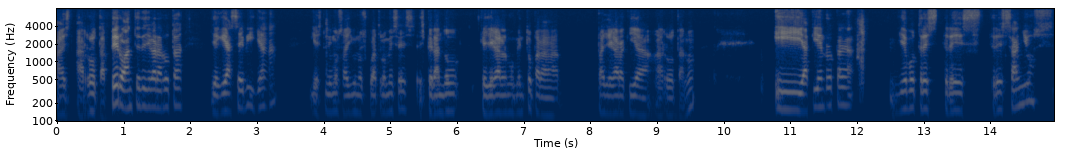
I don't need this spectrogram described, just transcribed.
a, Rota, pero antes de llegar a Rota llegué a Sevilla y estuvimos ahí unos cuatro meses esperando que llegara el momento para, para llegar aquí a, Rota, ¿no? Y aquí en Rota llevo tres, tres, tres años.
